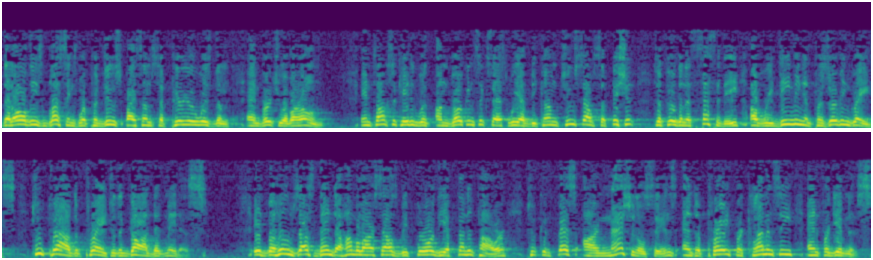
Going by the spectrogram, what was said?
that all these blessings were produced by some superior wisdom and virtue of our own. Intoxicated with unbroken success, we have become too self-sufficient to feel the necessity of redeeming and preserving grace, too proud to pray to the God that made us. It behooves us then to humble ourselves before the offended power, to confess our national sins, and to pray for clemency and forgiveness.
